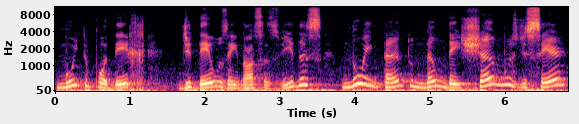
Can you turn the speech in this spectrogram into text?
muito poder de Deus em nossas vidas, no entanto, não deixamos de ser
